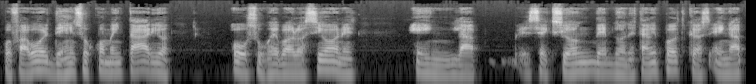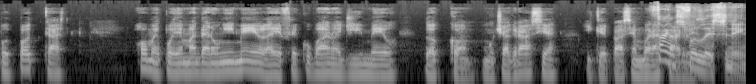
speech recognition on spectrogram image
Por favor, dejen sus comentarios o sus evaluaciones en la sección de donde está mi podcast en Apple Podcast o me pueden mandar un email a fcubano.gmail.com. Muchas gracias y que pasen buenas Thanks tardes. for listening.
